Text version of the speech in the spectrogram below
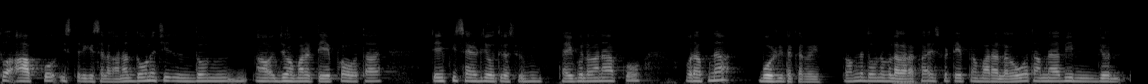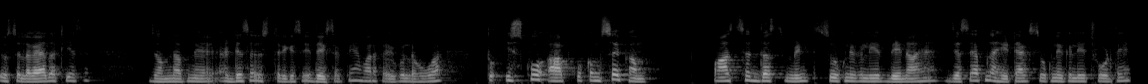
तो आपको इस तरीके से लगाना। दोनों चीज़, दोनों जो हमारा टेप का होता है, टेप की साइड जो होती है उस पर भी फाइव को लगाना आपको और अपना बोर्ड की टक्कर हुई तो हमने दोनों पर लगा रखा इस पर टेप पर हमारा लगा हुआ था। हमने अभी जो उससे लगाया था ठीक है जो हमने अपने एड्रेस है, उस तरीके से देख सकते हैं, हमारा फेविकोल लगा हुआ तो इसको आपको कम से कम पाँच से दस मिनट सूखने के लिए देना है। जैसे अपना हीटैक्स सूखने के लिए छोड़ते हैं,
